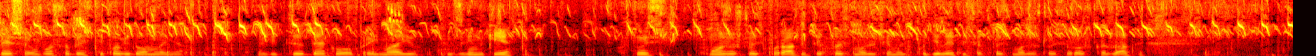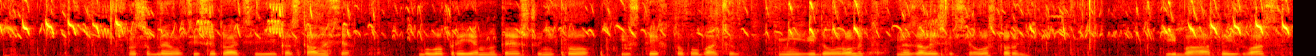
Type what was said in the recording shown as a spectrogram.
пише в особисті повідомлення. Від декого приймаю дзвінки. Хтось може щось порадити, хтось може чимось поділитися, хтось може щось розказати. Особливо в цій ситуації, яка сталася, було приємно те, що ніхто із тих, хто побачив мій відеоролик, не залишився осторонь. І багато із вас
